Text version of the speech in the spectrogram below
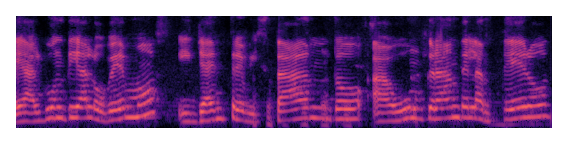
Eh, algún día lo vemos y ya entrevistando a un gran delantero.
